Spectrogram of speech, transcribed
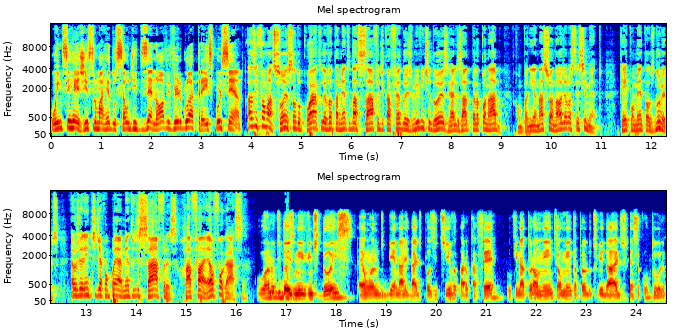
o índice registra uma redução de 19,3%. As informações são do quarto levantamento da safra de café 2022, realizado pela Conab Companhia Nacional de Abastecimento. Quem comenta os números é o gerente de acompanhamento de safras, Rafael Fogaça. O ano de 2022 é um ano de bienalidade positiva para o café, o que naturalmente aumenta a produtividade dessa cultura.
